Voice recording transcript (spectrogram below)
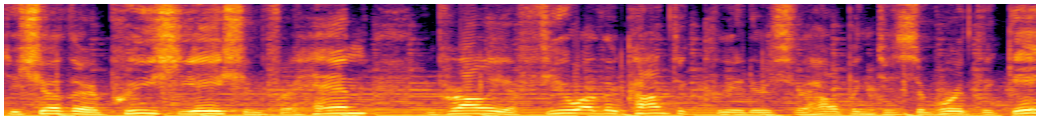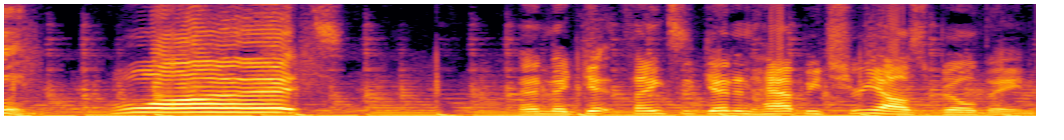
to show their appreciation for him and probably a few other content creators for helping to support the game. What? And get thanks again and happy treehouse building.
